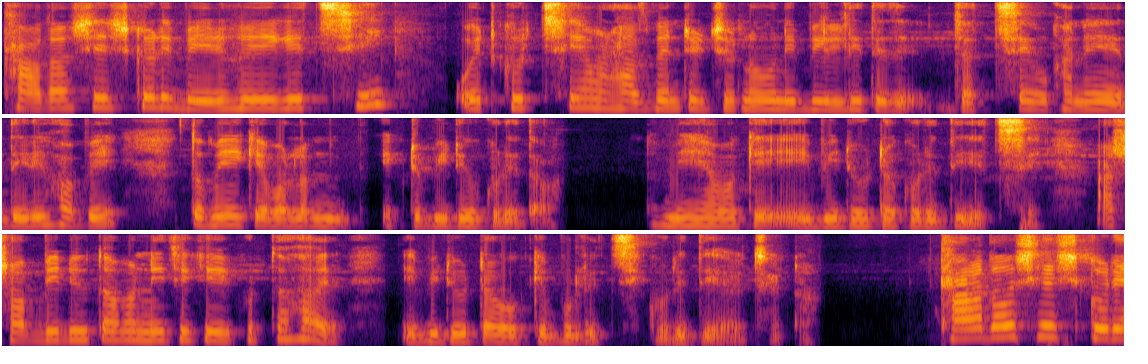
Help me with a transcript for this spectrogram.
খাওয়া দাওয়া শেষ করে বের হয়ে গেছি। ওয়েট করছে, আমার হাজব্যান্ডের জন্য উনি বিল দিতে যাচ্ছে, ওখানে দেরি হবে। তো মেয়েকে বললাম, একটু ভিডিও করে দাও। মেয়ে আমাকে এই ভিডিওটা করে দিয়েছে। আর সব ভিডিও তো আমার নিজেকেই করতে হয়, এই ভিডিওটা ওকে বলেছি করে দেওয়ার জন্য। খাওয়া দাওয়া শেষ করে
